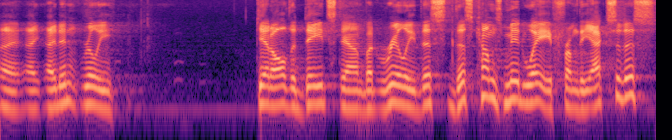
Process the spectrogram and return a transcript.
I, I didn't really get all the dates down, but really, this, this comes midway from the Exodus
